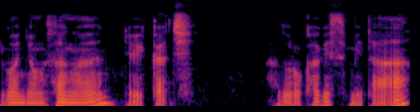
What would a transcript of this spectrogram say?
이번 영상은 여기까지 하도록 하겠습니다.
